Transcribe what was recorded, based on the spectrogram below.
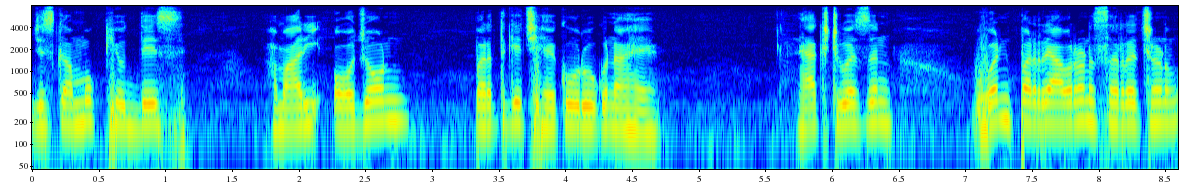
जिसका मुख्य उद्देश्य हमारी ओजोन परत के छः को रोकना है। नेक्स्ट क्वेश्चन वन पर्यावरण संरक्षण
